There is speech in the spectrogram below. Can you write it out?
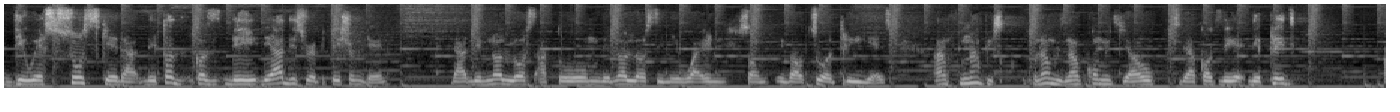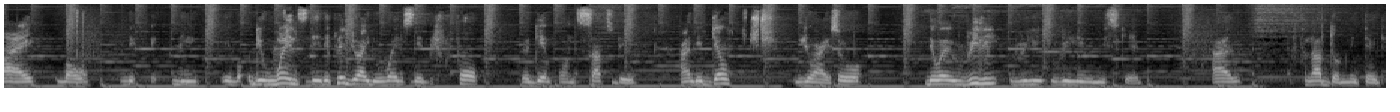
they were so scared that they thought because they they had this reputation then that they've not lost at home, they've not lost in a while in some about two or three years. And Funab is Funab is now coming to their to their court. They they played I ball the the the Wednesday they played UI the Wednesday before the game on Saturday, and they dealt UI. So they were really really really really scared, and Funab dominated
